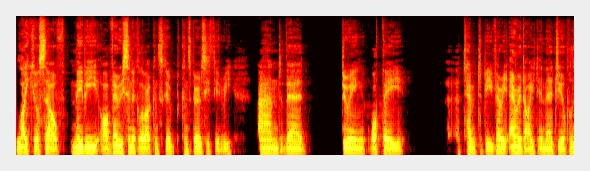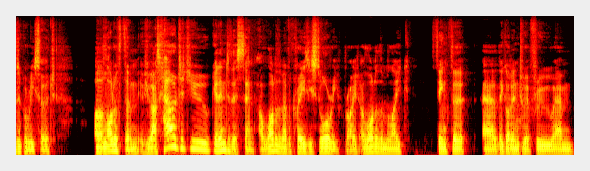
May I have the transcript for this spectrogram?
like yourself, maybe are very cynical about cons- conspiracy theory and they're doing what they attempt to be very erudite in their geopolitical research, a lot of them, if you ask, how did you get into this then? A lot of them have a crazy story, right? A lot of them like think that uh, they got into it through um,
